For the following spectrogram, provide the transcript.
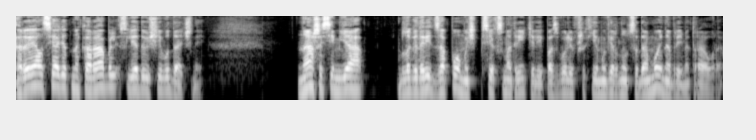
Реал сядет на корабль, следующий в Удачный. Наша семья благодарит за помощь всех смотрителей, позволивших ему вернуться домой на время траура.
